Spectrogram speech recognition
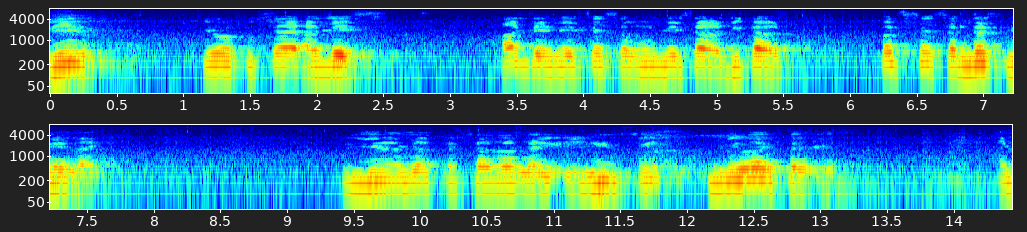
वीर किंवा कुठलाही आदेश हा देण्याच्या संबंधीचा अधिकार पक्ष संघटनेला आहे विधिमंडळ पक्षाला नाही ही ती निवड करेल आणि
